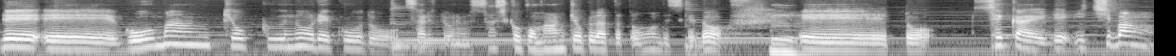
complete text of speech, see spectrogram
で、えー5万曲のレコードをされております確か5万曲だったと思うんですけど、うんえー、と世界で一番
